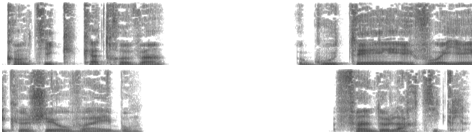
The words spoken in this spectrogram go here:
Cantique 80 Goûtez et voyez que Jéhovah est bon. Fin de l'article.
